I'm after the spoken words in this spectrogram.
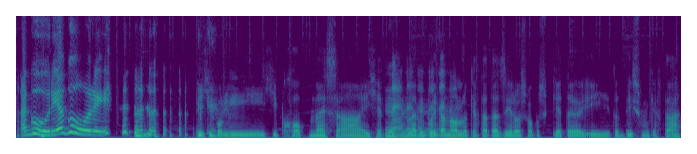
Αγκούρι, αγκούρι! Είχε πολύ hip hop μέσα, είχε Ναι, τέτοια, ναι, δηλαδή ναι, που ναι, ήταν ναι. όλο και αυτά τα zeros όπως και το, η, το ντύσιμο και αυτά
